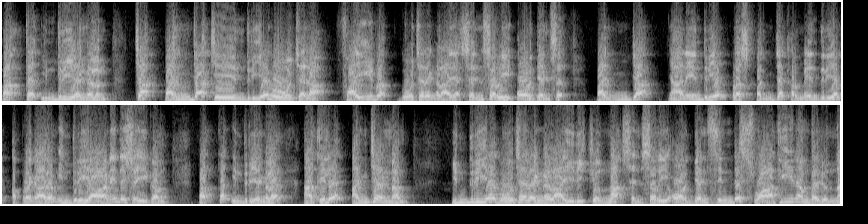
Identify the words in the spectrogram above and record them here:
പത്ത് ഇന്ദ്രിയങ്ങളും. ച പഞ്ചചേന്ദ്രിയ ഗോചര. ഫൈവ് ഗോചരങ്ങളായ സെൻസറി ഓർഗൻസ് പഞ്ച ജ്ഞാനേന്ദ്രിയം പ്ലസ് പഞ്ച കർമ്മേന്ദ്രിയം അപ്രകാരം ഇന്ദ്രിയാണി നിശൈകം പത്ത് ഇന്ദ്രിയങ്ങൾ അതിൽ അഞ്ചെണ്ണം ഇന്ദ്രിയ ഗോചരങ്ങളായിരിക്കുന്ന സെൻസറി ഓർഗൻസിന്റെ സ്വാധീനം വരുന്ന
